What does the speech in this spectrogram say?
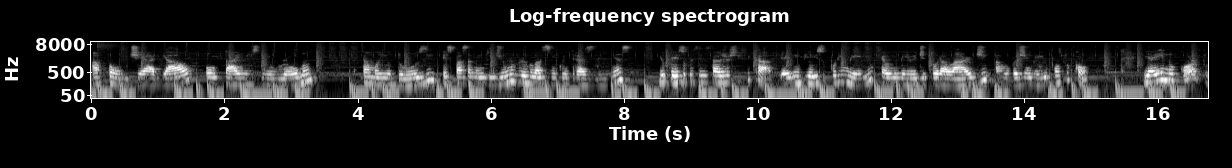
a fonte é Arial ou Times New Roman, tamanho 12, espaçamento de 1,5 entre as linhas, e o texto precisa estar justificado. E aí ele envia isso por e-mail, que é o e-mail editoralarde.gmail.com. E aí no corpo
